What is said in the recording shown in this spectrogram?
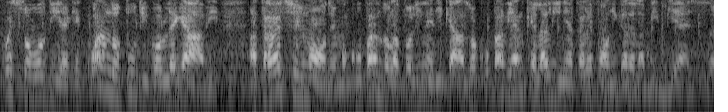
Questo vuol dire che quando tu ti collegavi attraverso il modem, occupando la tua linea di casa, occupavi anche la linea telefonica della BBS.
